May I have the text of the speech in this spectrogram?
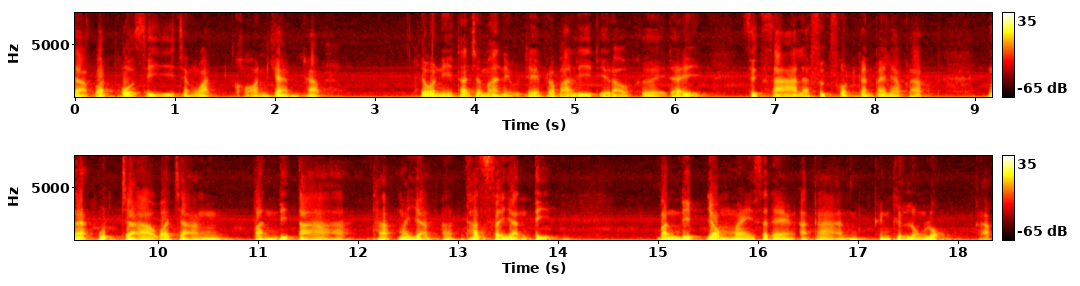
จากวัดโพสีจังหวัดขอนแก่นครับเดี๋ยววันนี้ท่านจะมาในอุเทศพระบาลีที่เราเคยได้ศึกษาและฝึกฝนกันไปแล้วครับ ณ อุจจาวจัง ปันดิตาทะมยันทัศยันติ บัณฑิตย่อมไม่แสดงอาการขึ้นขึ้นลงลงครับ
